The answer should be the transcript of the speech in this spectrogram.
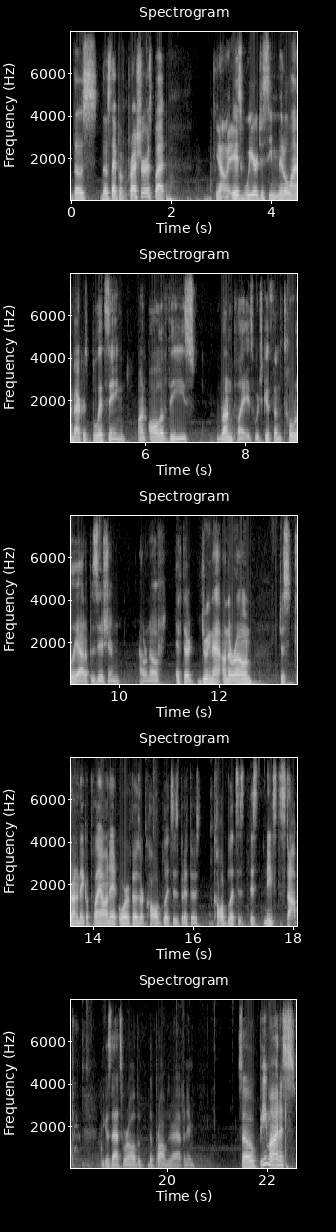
those those type of pressures, but you know it is weird to see middle linebackers blitzing on all of these run plays, which gets them totally out of position. I don't know if if they're doing that on their own just trying to make a play on it, or if those are called blitzes. But if those called blitzes, this needs to stop because that's where all the, the problems are happening. So B minus,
